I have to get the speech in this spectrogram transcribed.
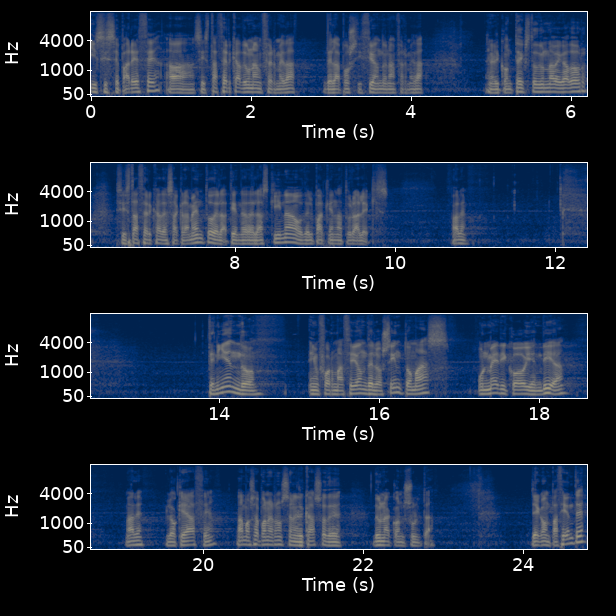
y si se parece, a, si está cerca de una enfermedad, de la posición de una enfermedad. En el contexto de un navegador, si está cerca de Sacramento, de la tienda de la esquina o del Parque Natural X. ¿Vale? Teniendo información de los síntomas, un médico hoy en día, ¿vale? lo que hace, vamos a ponernos en el caso de, una consulta. Llega un paciente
